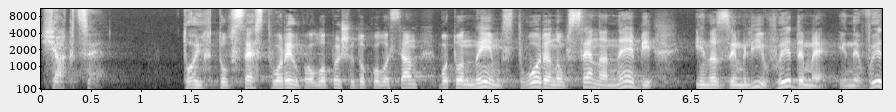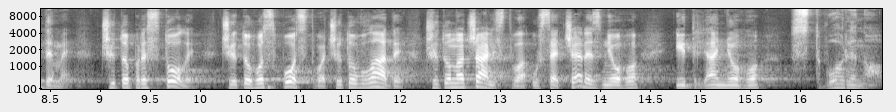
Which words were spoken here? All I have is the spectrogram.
Як це? Той, хто все створив, Павло пише до Колосян, бо то ним створено все на небі і на землі, видиме і невидиме, чи то престоли, чи то господства, чи то влади, чи то начальства, усе через нього і для нього створено.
